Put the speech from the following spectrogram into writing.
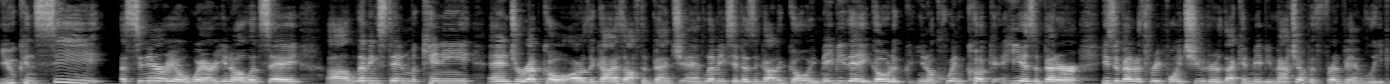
you can see a scenario where, you know, let's say uh, Livingston, McKinnie, and Jerebko are the guys off the bench, and Livingston doesn't got it going. Maybe they go to, you know, Quinn Cook. He is a better, he's a better three point shooter that can maybe match up with Fred VanVleet.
